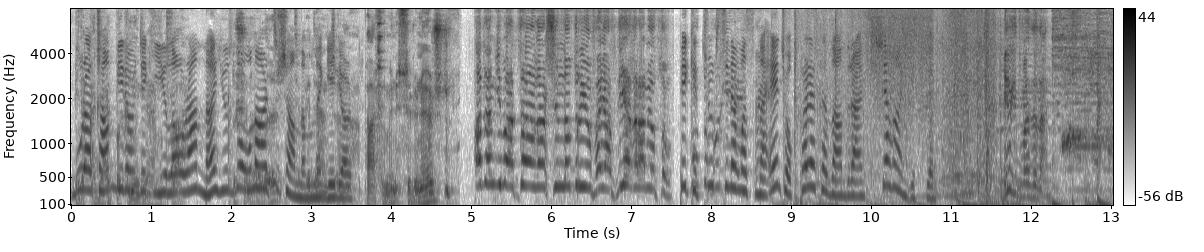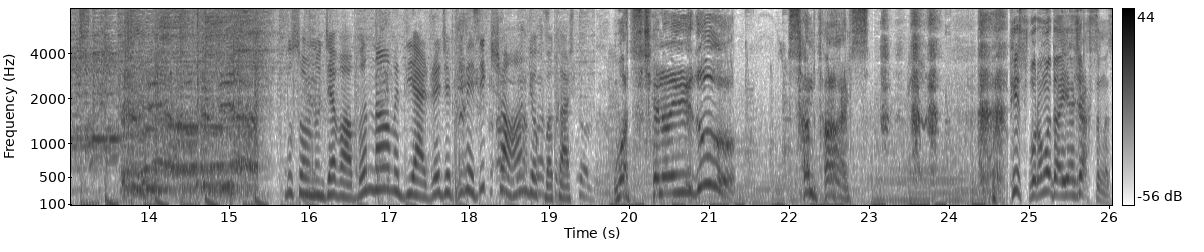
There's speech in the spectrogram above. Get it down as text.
Bu rakam bir önceki yıla oranla %10 artış anlamına geliyor. Parfümünü sürünür. Adam gibi atsana karşında duruyor Feyyaz. Niye kıramıyorsun? Peki Türk sinemasına en çok para kazandıran kişi hangisi? Yürü git madeden. Bu sorunun cevabı namı diğer Recep İvedik Şahan Gökbakar. What can I do? Sometimes. Pis burunu dayayacaksınız.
